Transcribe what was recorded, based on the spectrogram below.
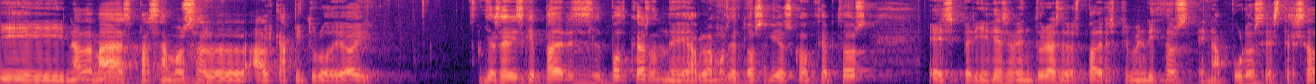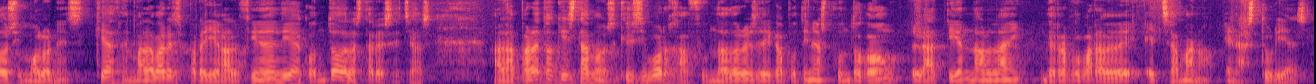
Y nada más, pasamos al, capítulo de hoy. Ya sabéis que Padres es el podcast donde hablamos de todos aquellos conceptos, experiencias y aventuras de los padres primerizos en apuros, estresados y molones, que hacen malabares para llegar al final del día con todas las tareas hechas. Al aparato aquí estamos, Cris y Borja, fundadores de capotinas.com, la tienda online de ropa para bebé hecha a mano en Asturias.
